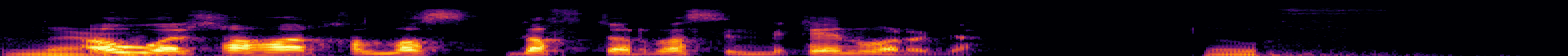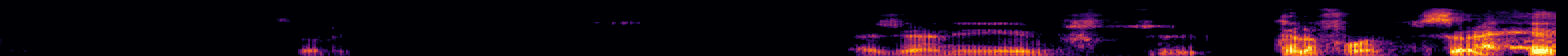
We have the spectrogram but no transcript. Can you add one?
نعم. أول شهر خلصت دفتر رسم 200 ورقة. أوف. sorry. أجاني تلفون sorry.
